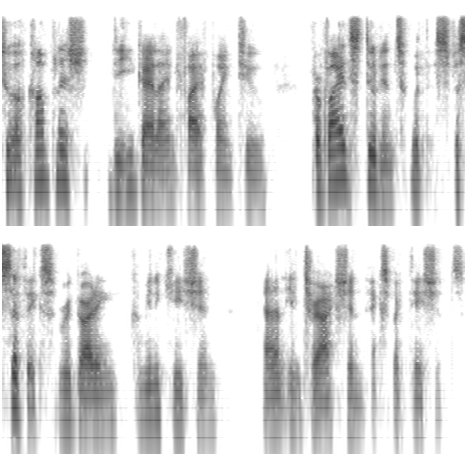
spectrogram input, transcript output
To accomplish DE Guideline 5.2, provide students with specifics regarding communication and interaction expectations.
